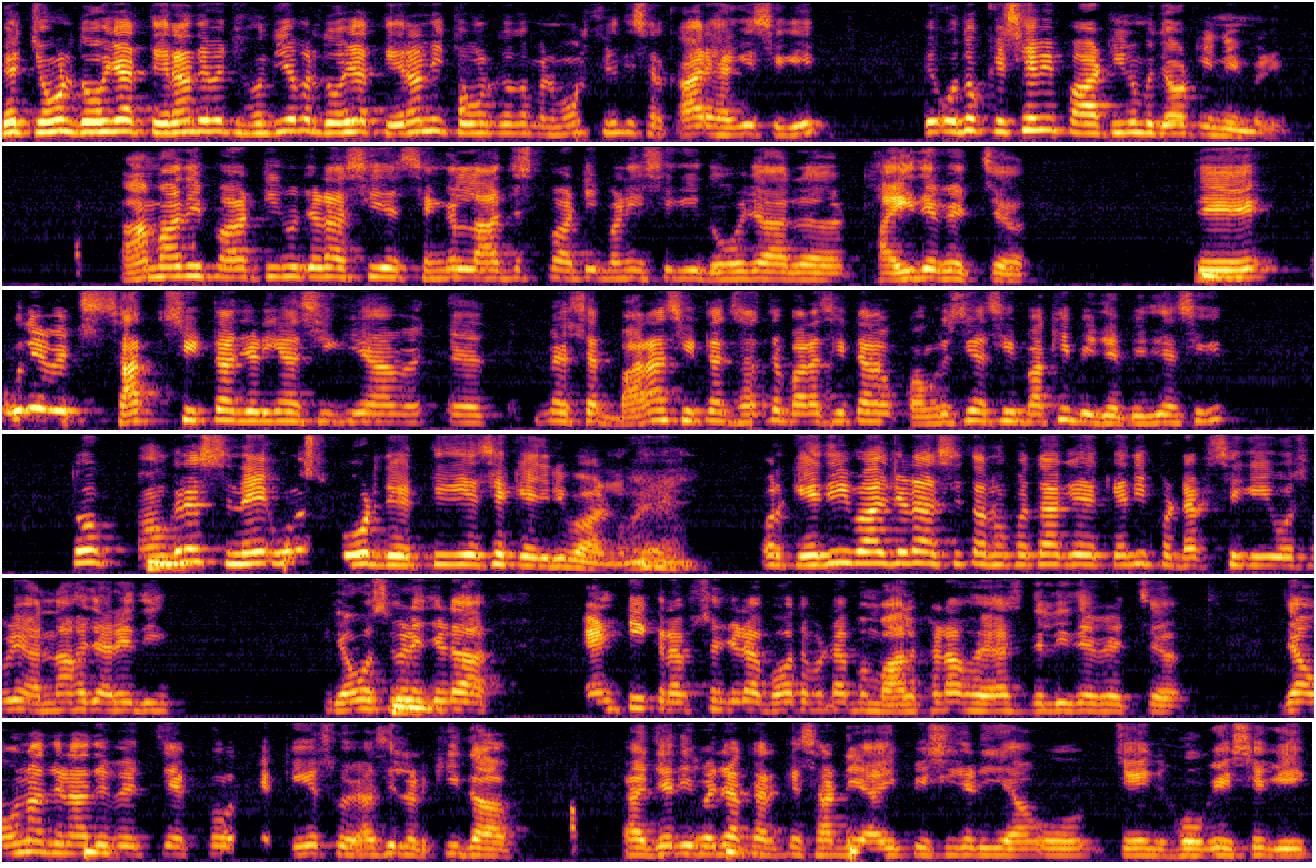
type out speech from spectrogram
ਫਿਰ ਚੋਣ 2013 ਦੇ ਵਿੱਚ ਹੁੰਦੀ ਹੈ ਪਰ 2013 ਦੀ ਚੋਣ ਕਿਉਂਕਿ ਮਨਮੋਹਨ ਸਿੰਘ ਦੀ ਸਰਕਾਰ ਹੈਗੀ ਸੀਗੀ ਤੇ ਉਦੋਂ ਕਿਸੇ ਵੀ ਪਾਰਟੀ ਨੂੰ ਮੈਜੋਰਟੀ ਨਹੀਂ ਮਿਲੀ। ਆਮ ਆਦਮੀ ਪਾਰਟੀ ਨੂੰ ਜਿਹੜਾ ਸੀ ਇਹ ਸਿੰਗਲ ਲਾਰਜੈਸਟ ਪਾਰਟੀ ਬਣੀ ਸੀਗੀ 2028 ਦੇ ਵਿੱਚ ਤੇ ਉਹਦੇ ਵਿੱਚ 7 ਸੀਟਾਂ ਜਿਹੜੀਆਂ ਸੀਗੀਆਂ ਮੈਂ ਸ਼ਾਇਦ 12 ਸੀਟਾਂ 7 ਤੇ 12 ਸੀਟਾਂ ਕਾਂਗਰਸ ਦੀਆਂ ਸੀ ਬਾਕੀ ਬੀਜੇਪੀ ਦੀਆਂ ਸੀ ਤੋਂ ਕਾਂਗਰਸ ਨੇ ਉਹਨੂੰ ਸਪੋਰਟ ਦਿੱਤੀ ਇਸੇ ਕੇਜਰੀਵਾਲ ਨੂੰ। ਔਰ ਕੇਜਰੀਵਾਲ ਜਿਹੜਾ ਅਸੀਂ ਤੁਹਾਨੂੰ ਪਤਾ ਕਿ ਕਿਹਦੀ ਪ੍ਰੋਡਕਟ ਸੀਗੀ ਉਸ ਵੇਲੇ ਅੰਨਾ ਹਜ਼ਾਰੇ ਦੀ। ਜਾਂ ਉਸ ਵੇਲੇ ਜਿਹੜਾ ਐਂਟੀ ਕਰਪਸ਼ਨ ਜਿਹੜਾ ਬਹੁਤ ਵੱਡਾ ਬੰਬਾਲ ਖੜਾ ਹੋਇਆ ਸੀ ਦਿੱਲੀ ਦੇ ਵਿੱਚ ਜਾਂ ਉਹਨਾਂ ਦਿਨਾਂ ਦੇ ਵਿੱਚ ਇੱਕ ਕੇਸ ਹੋਇਆ ਸੀ ਲੜਕੀ ਦਾ ਜਿਹਦੀ ਵਜ੍ਹਾ ਕਰਕੇ ਸਾਡੀ ਆਈਪੀਸੀ ਜਿਹੜੀ ਆ ਉਹ ਚੇਂਜ ਹੋ ਗਈ ਸੀਗੀ।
